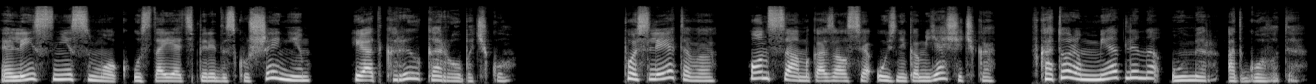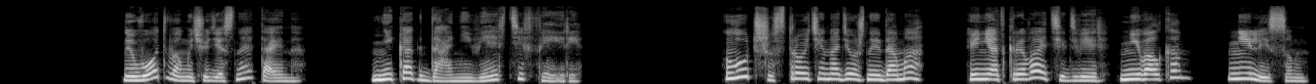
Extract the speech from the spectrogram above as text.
Лис не смог устоять перед искушением и открыл коробочку. После этого он сам оказался узником ящичка, в котором медленно умер от голода. Вот вам и чудесная тайна. Никогда не верьте Фейри. Лучше стройте надежные дома и не открывайте дверь ни волкам, ни лисам.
